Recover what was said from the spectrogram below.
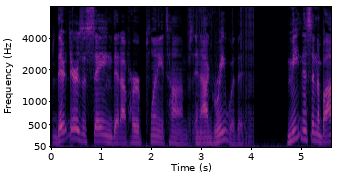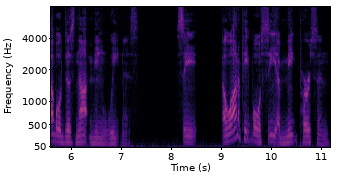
there, there's a saying that I've heard plenty of times, and I agree with it. Meekness in the Bible does not mean weakness. See, a lot of people will see a meek person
